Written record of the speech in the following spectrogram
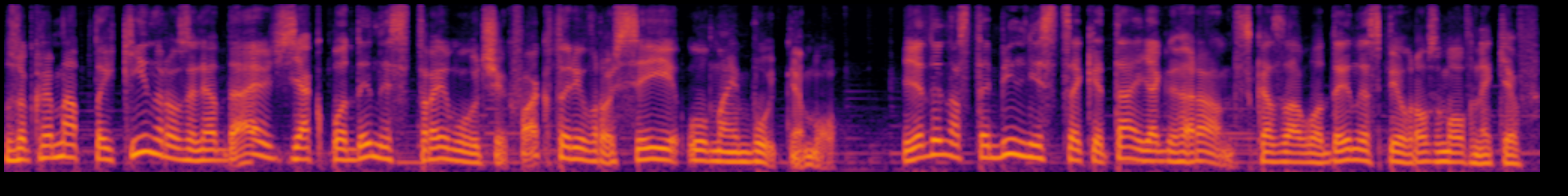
Зокрема, Пекін розглядають як один із стримуючих факторів Росії у майбутньому. Єдина стабільність це Китай як гарант, сказав один із співрозмовників.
